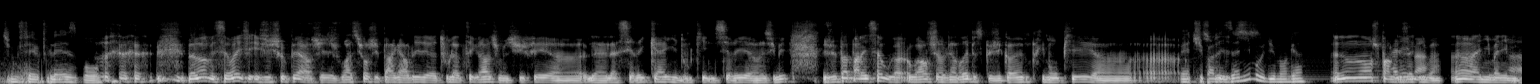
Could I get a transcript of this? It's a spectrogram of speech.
Tu me fais plaisir, bro. non, non, mais c'est vrai, j'ai chopé. Alors, je vous rassure, j'ai pas regardé euh, tout l'intégral. Je me suis fait euh, la, série Kai, donc qui est une série euh, résumée. Je vais pas parler ça, ou, alors j'y reviendrai parce que j'ai quand même pris mon pied. mais tu parles des animes ou du manga? Non, non, je parle des animes. Ah, anime, anime.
